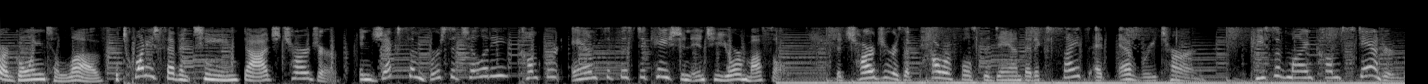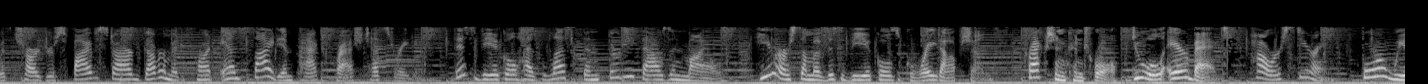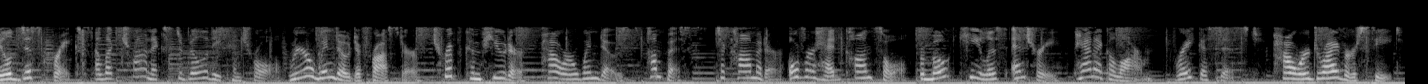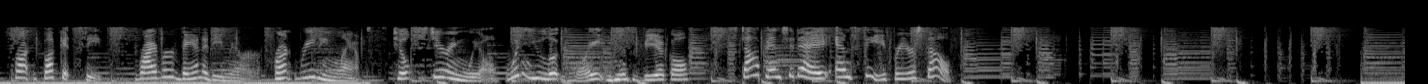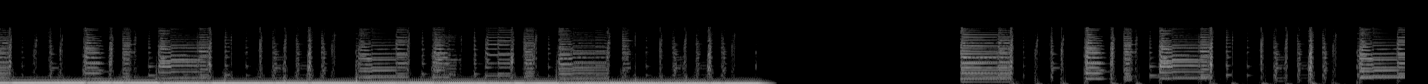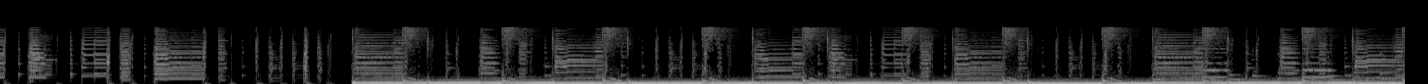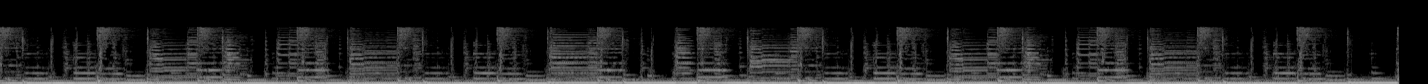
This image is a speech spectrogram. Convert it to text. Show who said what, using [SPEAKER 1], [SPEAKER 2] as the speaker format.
[SPEAKER 1] are going to love the 2017 Dodge Charger. Inject some versatility, comfort, and sophistication into your muscle. The Charger is a powerful sedan that excites at every turn. Peace of mind comes standard with Charger's five-star government front and side impact crash test rating. This vehicle has less than 30,000 miles. Here are some of this vehicle's great options. Traction control, dual airbags, power steering, four-wheel disc brakes, electronic stability control, rear window defroster, trip computer, power windows, compass, tachometer, overhead console, remote keyless entry, panic alarm, brake assist, power driver's seat, front bucket seats, driver vanity mirror, front reading lamps, tilt steering wheel. Wouldn't you look great in this vehicle? Stop in today and see for yourself.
